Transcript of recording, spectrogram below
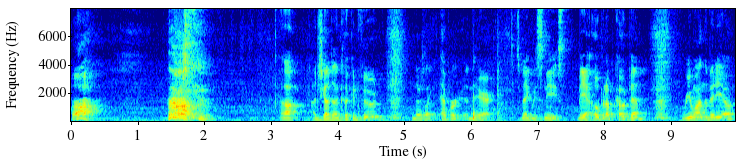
oh. oh, I ah! Ah! Ah, I just got done cooking food, and there's like pepper in the air. It's making me sneeze. But yeah, open up CodePen, rewind the video,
